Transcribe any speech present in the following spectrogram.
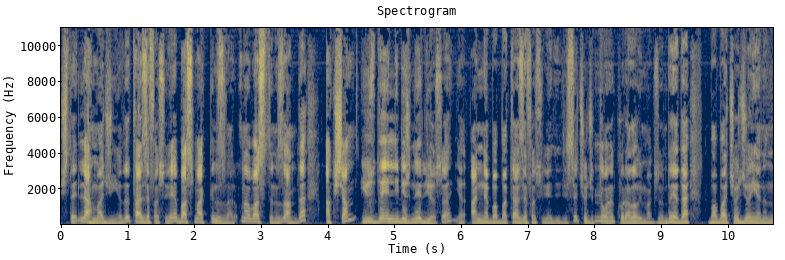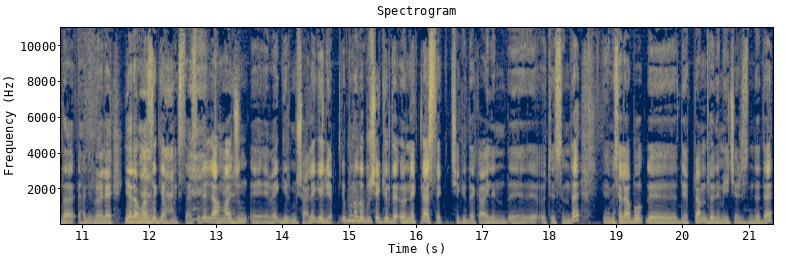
işte lahmacun ya da taze fasulyeye basma hakkınız var. Ona bastığınız anda akşam %51 ne diyorsa ya anne baba taze fasulye dediyse çocuk da ona kurala uymak zorunda ya da baba çocuğun yanında hani böyle yaramazlık yapmak isterse de lahmacun e, eve girmiş hale geliyor. E buna da bu şekilde örneklersek çekirdek ailenin e, ötesinde e, mesela bu deprem dönemi içerisinde de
